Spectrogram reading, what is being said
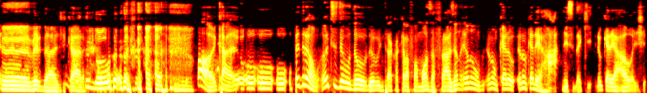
É verdade, cara. Muito bom. Ó, cara, o, o, o, Pedrão, antes de eu, de, eu, de eu, entrar com aquela famosa frase, eu, não, eu, não, eu, não quero, eu não quero errar nesse daqui. Eu não quero errar hoje.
